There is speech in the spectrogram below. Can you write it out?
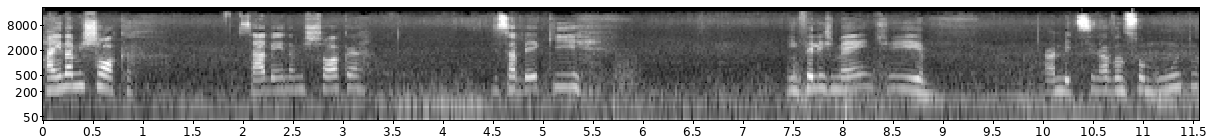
ainda me choca. Sabe, ainda me choca de saber que infelizmente a medicina avançou muito,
